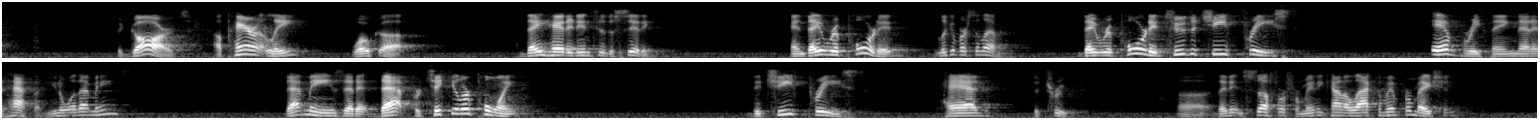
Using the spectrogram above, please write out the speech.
The guards apparently woke up. They headed into the city. And they reported, look at verse 11. They reported to the chief priest everything that had happened. You know what that means? That means that at that particular point, the chief priest had the truth. Uh, they didn't suffer from any kind of lack of information.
